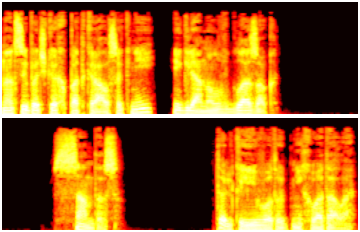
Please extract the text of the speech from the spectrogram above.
На цыпочках подкрался к ней и глянул в глазок. Сантос. Только его тут не хватало.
